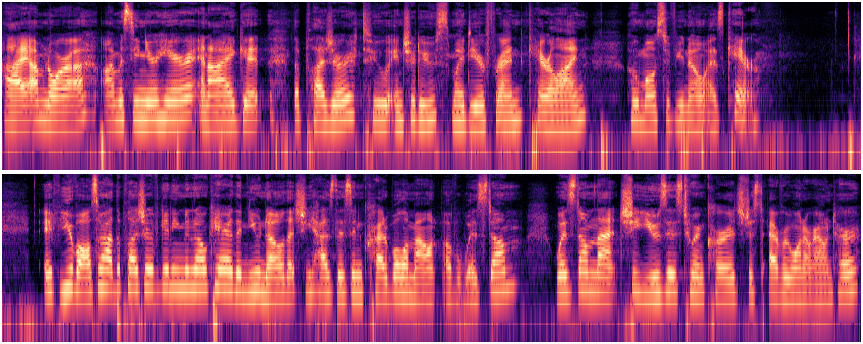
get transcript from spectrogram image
Hi, I'm Nora. I'm a senior here, and I get the pleasure to introduce my dear friend Caroline, who most of you know as Care. If you've also had the pleasure of getting to know Care, then you know that she has this incredible amount of wisdom, wisdom that she uses to encourage just everyone around her.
